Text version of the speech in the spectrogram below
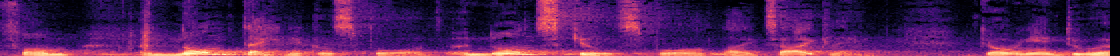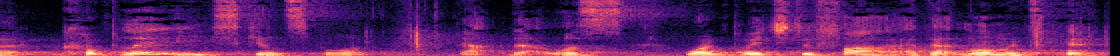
from a non-technical sport, a non-skilled sport like cycling, going into a completely skilled sport, that that was one bridge too far at that moment.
